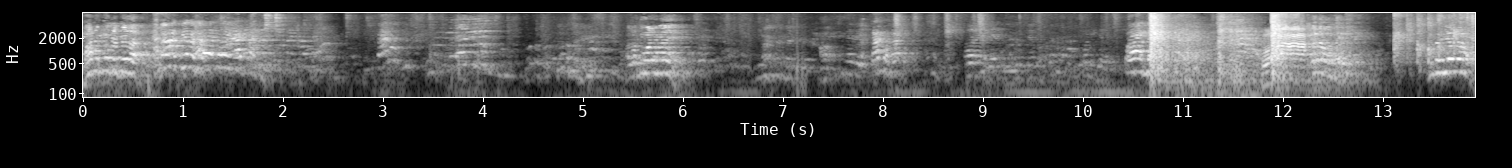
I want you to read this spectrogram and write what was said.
mana mana bela Alat mana main? Wah. ¡Vamos,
